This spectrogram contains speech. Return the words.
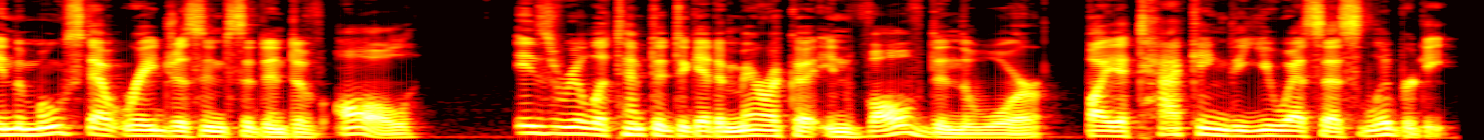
in the most outrageous incident of all, Israel attempted to get America involved in the war by attacking the USS Liberty,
